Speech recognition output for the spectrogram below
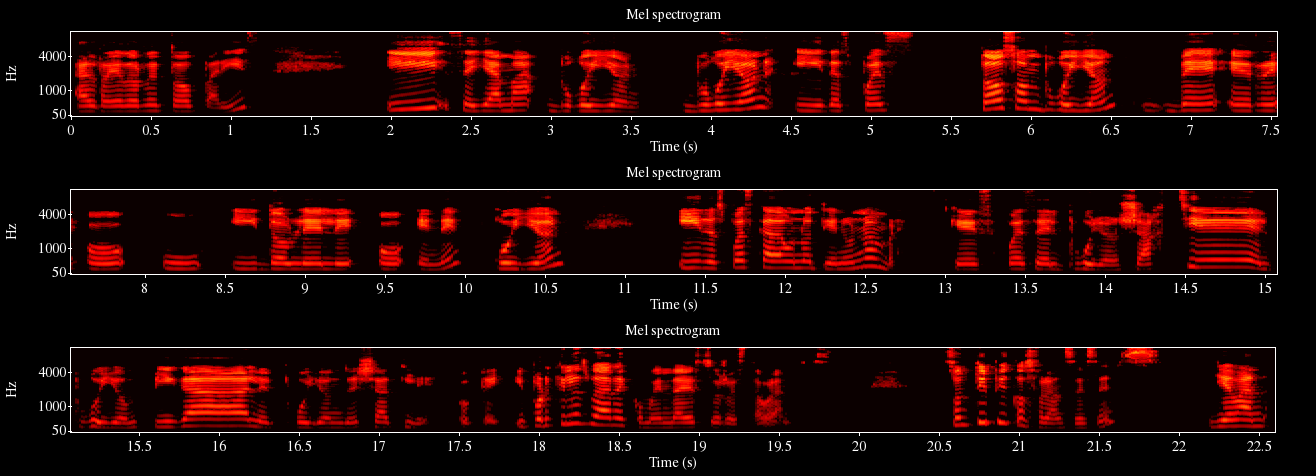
alrededor de todo París. Y se llama Brouillon. Brouillon y después todos son Brouillon, B-R-O-U-I-L-L-O-N, Brouillon. Y después cada uno tiene un nombre que es pues el Brouillon Chartier, el Brouillon Pigalle, el Brouillon de Châtelet. Ok, ¿y por qué les voy a recomendar estos restaurantes? Son típicos franceses, llevan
